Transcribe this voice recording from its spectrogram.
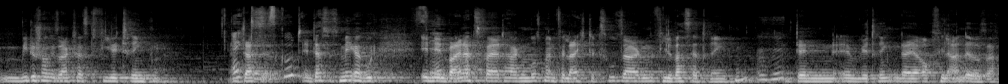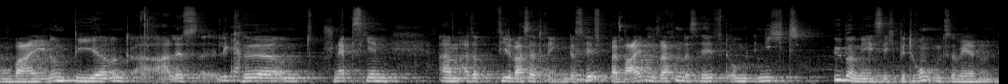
wie du schon gesagt hast, viel trinken. Echt? Das ist gut? Das ist mega gut. In Sehr den gut. Weihnachtsfeiertagen muss man vielleicht dazu sagen, viel Wasser trinken. Mhm. Denn äh, wir trinken da ja auch viele andere Sachen. Wein und Bier und alles, äh, Likör und Schnäpschen. Ähm, also viel Wasser trinken. Mhm. Das hilft bei beiden Sachen. Das hilft, um nicht übermäßig betrunken zu werden.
